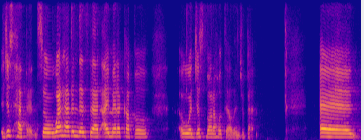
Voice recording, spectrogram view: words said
it just happened. So what happened is that I met a couple who had just bought a hotel in Japan. And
